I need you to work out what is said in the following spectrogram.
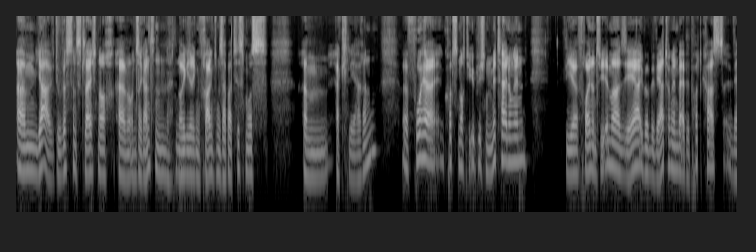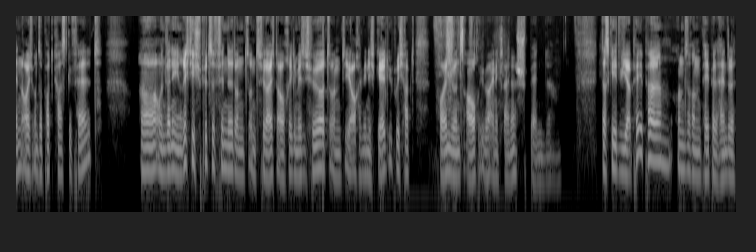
Ähm, ja, du wirst uns gleich noch ähm, unsere ganzen neugierigen Fragen zum Sabbatismus ähm, erklären. Äh, vorher kurz noch die üblichen Mitteilungen. Wir freuen uns wie immer sehr über Bewertungen bei Apple Podcasts, wenn euch unser Podcast gefällt. Äh, und wenn ihr ihn richtig spitze findet und uns vielleicht auch regelmäßig hört und ihr auch ein wenig Geld übrig habt, freuen wir uns auch über eine kleine Spende. Das geht via PayPal. Unseren PayPal-Handle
